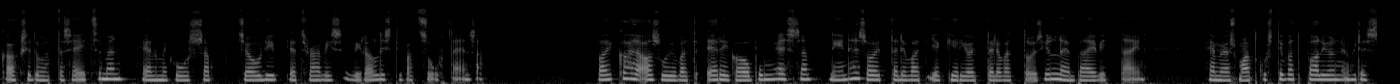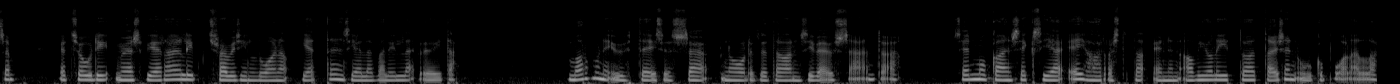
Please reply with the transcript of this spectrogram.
2007 helmikuussa Jody ja Travis virallistivat suhteensa. Vaikka he asuivat eri kaupungeissa, niin he soittelivat ja kirjoittelivat toisilleen päivittäin. He myös matkustivat paljon yhdessä – ja Jody myös vieraili Travisin luona viettäen siellä välillä öitä. Mormoniyhteisössä noudatetaan siveyssääntöä. Sen mukaan seksiä ei harrasteta ennen avioliittoa tai sen ulkopuolella.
